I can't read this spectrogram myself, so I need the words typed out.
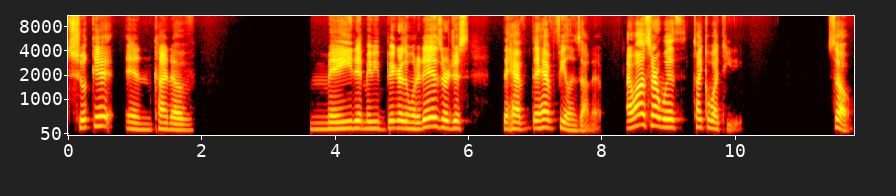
took it and kind of made it maybe bigger than what it is or just they have they have feelings on it. I want to start with Taika Waititi. So,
